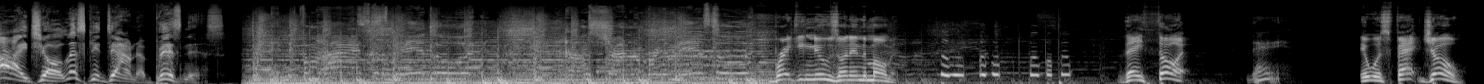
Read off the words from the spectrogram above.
All right, y'all, let's get down to business. Breaking news on In the Moment. They thought Hey, it was Fat Joe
